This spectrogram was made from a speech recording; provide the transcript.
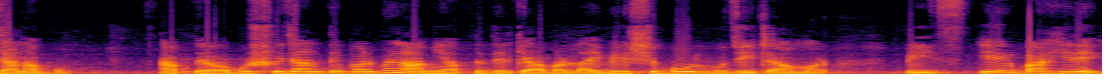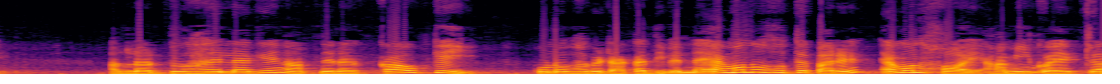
জানাব। আপনারা অবশ্যই জানতে পারবেন, আমি আপনাদেরকে আবার লাইভে এসে বলব যে এটা আমার পেজ এর বাহিরে আল্লাহর দোহাই লাগে, আপনারা কাউকেই কোনোভাবে টাকা দিবেন না। এমনও হতে পারে, এমন হয়। আমি কয়েকটা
